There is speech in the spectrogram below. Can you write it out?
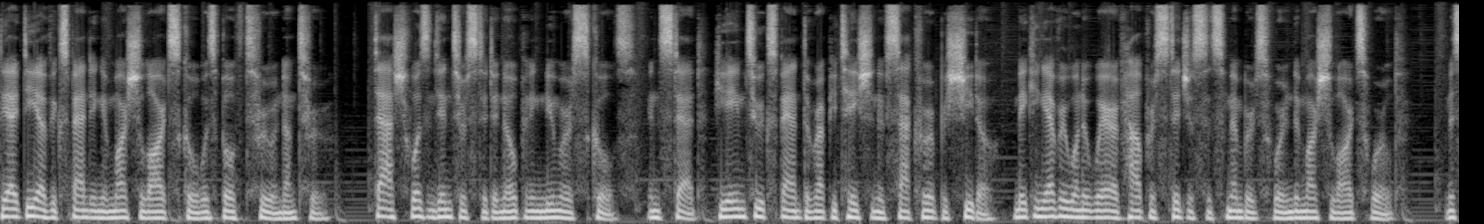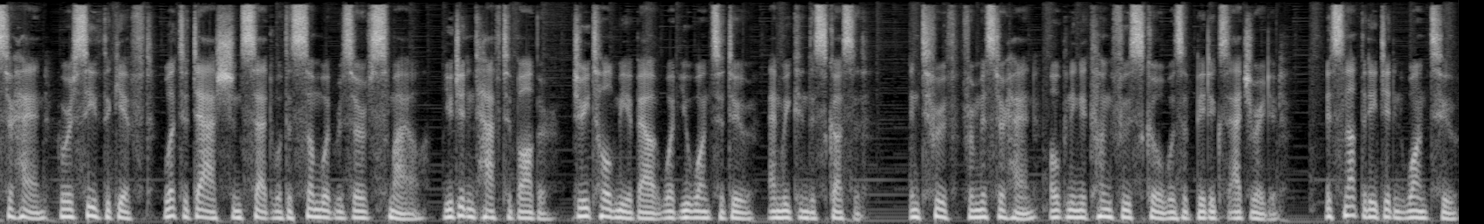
The idea of expanding a martial arts school was both true and untrue. Dash wasn't interested in opening numerous schools. Instead, he aimed to expand the reputation of Sakura Bushido, making everyone aware of how prestigious its members were in the martial arts world. Mr. Han, who received the gift, looked at Dash and said with a somewhat reserved smile, You didn't have to bother. Dre told me about what you want to do, and we can discuss it. In truth, for Mr. Han, opening a kung fu school was a bit exaggerated. It's not that he didn't want to,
